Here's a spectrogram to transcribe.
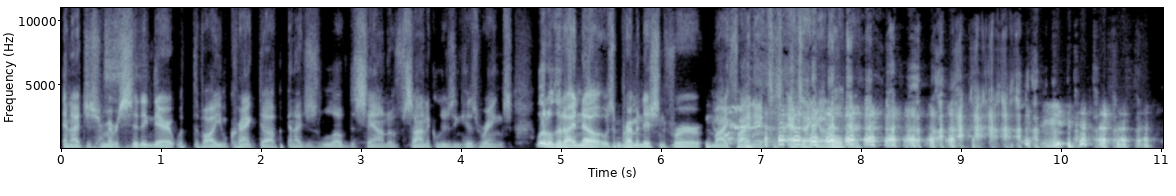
and I just remember sitting there with the volume cranked up, and I just loved the sound of Sonic losing his rings. Little did I know it was a premonition for my finances as I got older.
